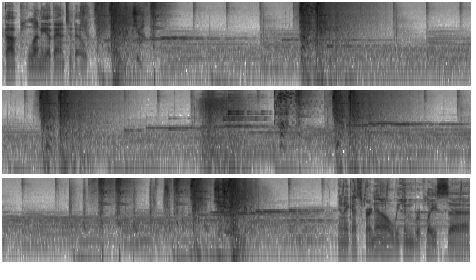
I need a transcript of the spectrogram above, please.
got plenty of antidote. For now, we can replace, uh,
